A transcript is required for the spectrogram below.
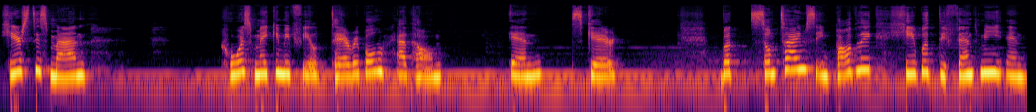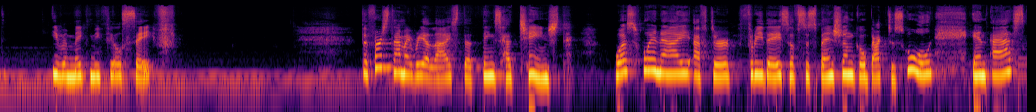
Here's this man who was making me feel terrible at home and scared. But sometimes in public, he would defend me and even make me feel safe. The first time I realized that things had changed was when I, after three days of suspension, go back to school and ask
